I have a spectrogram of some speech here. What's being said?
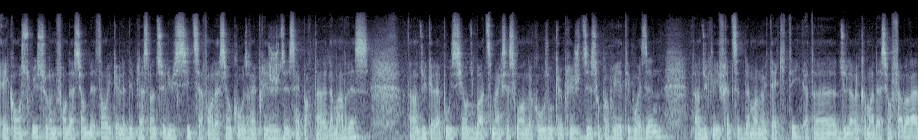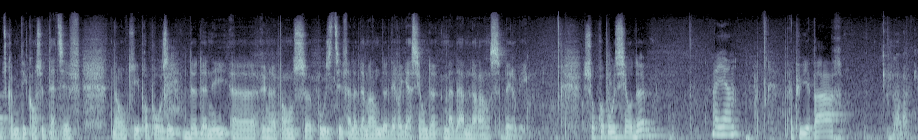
est construit sur une fondation de béton et que le déplacement de celui-ci de sa fondation causerait un préjudice important à la demanderesse, attendu que la position du bâtiment accessoire ne cause aucun préjudice aux propriétés voisines, attendu que les frais de cette demande ont été acquittés, attendu la recommandation favorable du comité consultatif, donc qui est proposé de donner euh, une réponse positive à la demande de dérogation de Mme Laurence Bérubé. Sur proposition 2, Marianne. appuyé par, Jean-Marc.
